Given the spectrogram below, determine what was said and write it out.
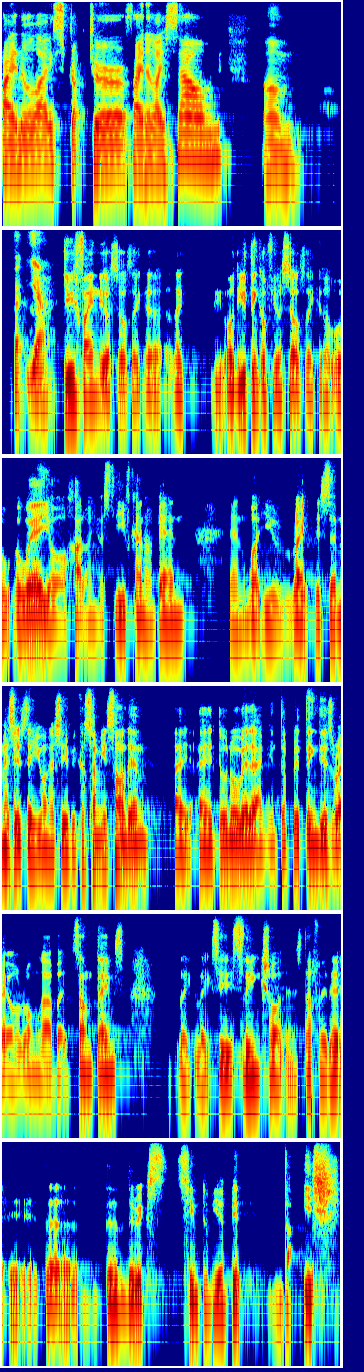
finalized structure, finalized sound. Um, but yeah, do you find yourself like a like or do you think of yourself like a, a wear your heart on your sleeve kind of band and what you write is a message that you want to say? Because I mean some of them I, I don't know whether I'm interpreting this right or wrong lah, but sometimes like like say slingshot and stuff like that it- the the lyrics seem to be a bit darkish.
